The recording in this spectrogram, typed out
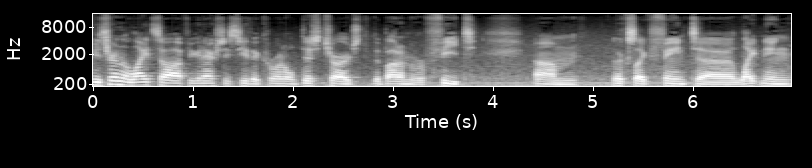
you turn the lights off, you can actually see the coronal discharge through the bottom of her feet. Um, it looks like faint uh, lightning,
